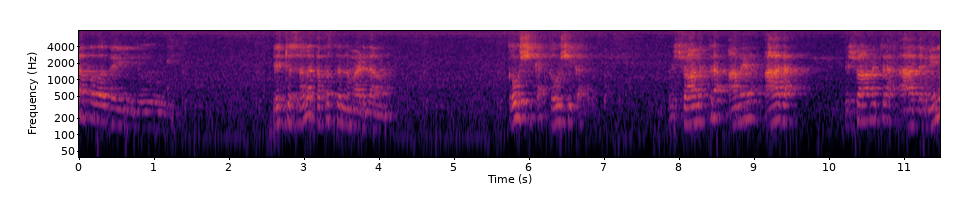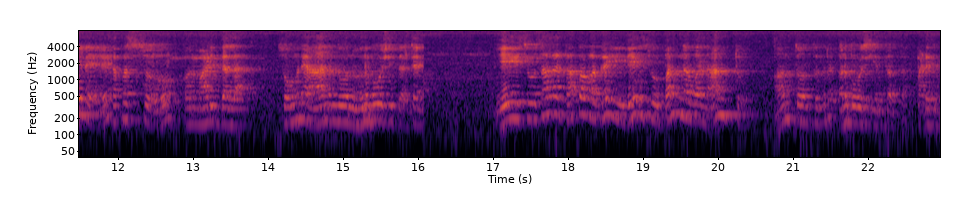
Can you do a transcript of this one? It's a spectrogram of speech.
ತಪವ ಗೈದು ಎಷ್ಟು ಸಲ ತಪಸ್ಸನ್ನು ಮಾಡಿದ ಅವನು. ಕೌಶಿಕ ಕೌಶಿಕ. ವಿಶ್ವಾಮಿತ್ರ ಆಮೇಲೆ ಆದ ವಿಶ್ವಾಮಿತ್ರ ಆದ ಮೇಲೆ ತಪಸ್ಸು ಅವನು ಮಾಡಿದ್ದಲ್ಲ. ಸುಮ್ಮನೆ ಆನಂದವನ್ನು ಅನುಭವಿಸಿದ್ದಷ್ಟೇ. ಏಸು ಸಲ ತಪವ ಗೈ, ದೇಸು ಬನ್ನವನ ಅಂತು ಅಂತು ಅಂತಂದ್ರೆ ಅನುಭವಿಸಿ ಅಂತ ಪಡೆದು.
